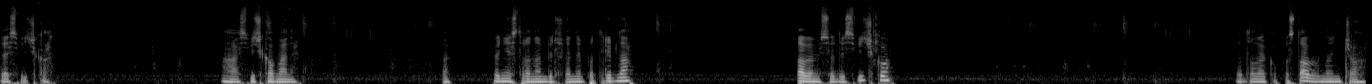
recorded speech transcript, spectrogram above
Де свічка? Ага, свічка в мене. Так, каністра нам більше не потрібна. Ставимо сюди свічку. Я далеко поставив, але нічого.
